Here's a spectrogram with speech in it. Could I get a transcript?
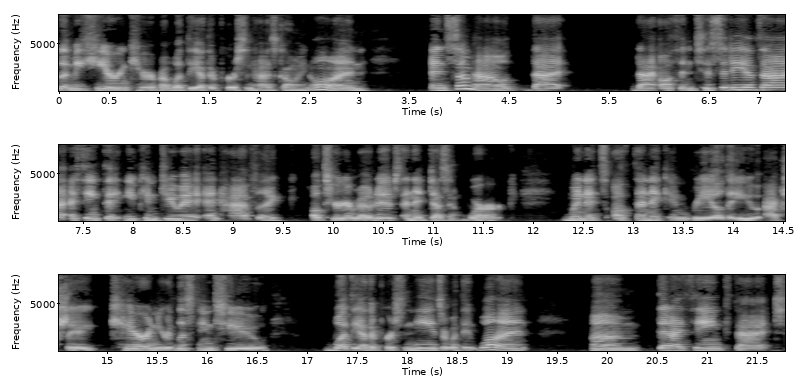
let me hear and care about what the other person has going on. And somehow that that authenticity of that i think that you can do it and have like ulterior motives and it doesn't work. When it's authentic and real that you actually care and you're listening to what the other person needs or what they want, um, then I think that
